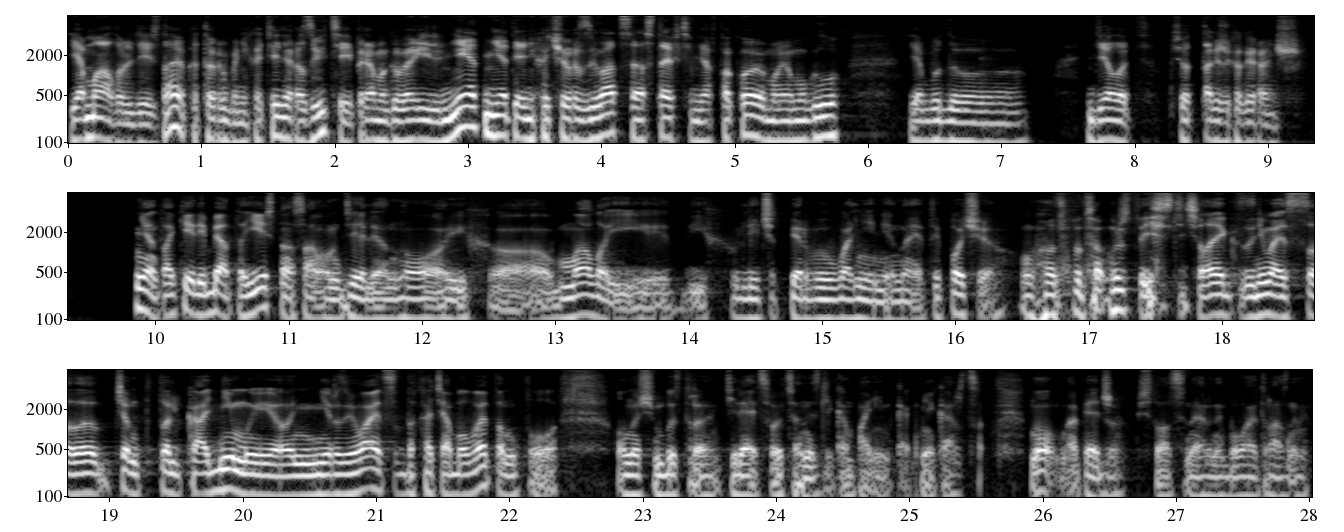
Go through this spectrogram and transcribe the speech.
я мало людей знаю, которые бы не хотели развития и прямо говорили, нет, нет, я не хочу развиваться, оставьте меня в покое в моем углу, я буду делать все так же, как и раньше. Нет, такие ребята есть на самом деле, но их э, мало, и их лечат первое увольнение на этой почве. Вот, потому что если человек занимается чем-то только одним и не развивается, да хотя бы в этом, то он очень быстро теряет свою ценность для компании, как мне кажется. Но, опять же, ситуации, наверное, бывают разными.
